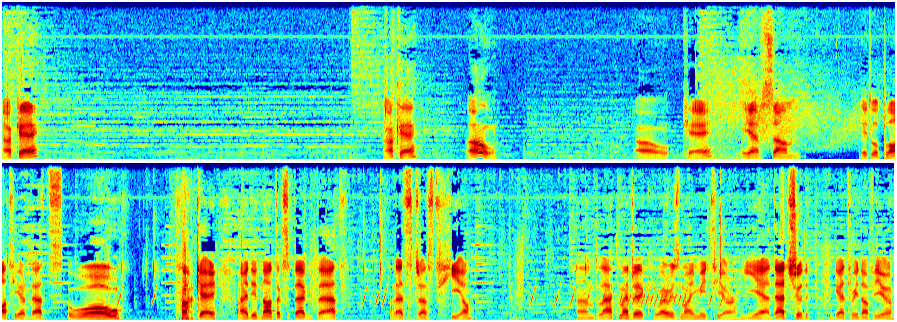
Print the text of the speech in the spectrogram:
Okay. Okay. Oh. Okay. We have some little plot here. That's... Whoa. okay. I did not expect that. Let's just heal. Um, black magic, where is my meteor? Yeah, that should get rid of you.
